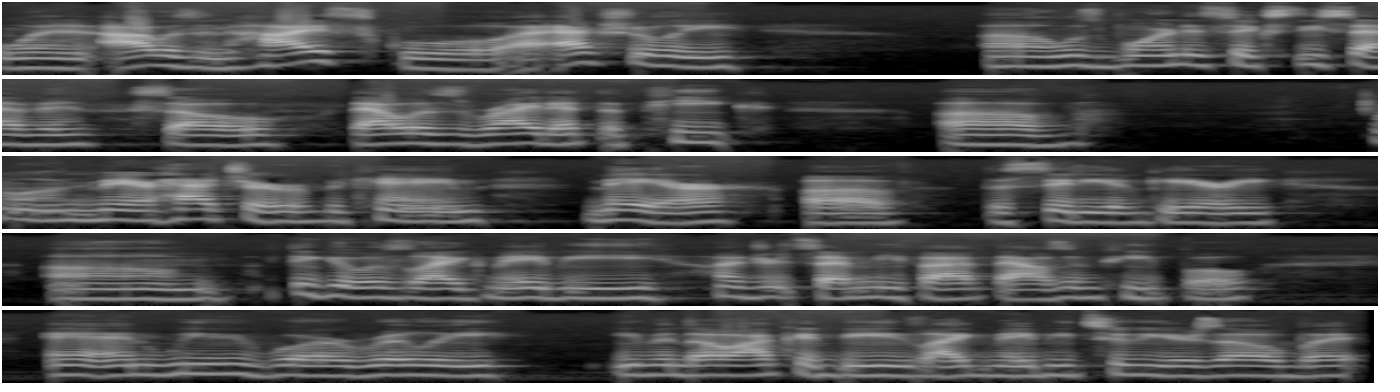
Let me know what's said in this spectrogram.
when I was in high school, I actually uh, was born in 67, so that was right at the peak of when Mayor Hatcher became mayor of the city of Gary. Um, I think it was like maybe 175,000 people. And we were really, even though I could be like maybe two years old, but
